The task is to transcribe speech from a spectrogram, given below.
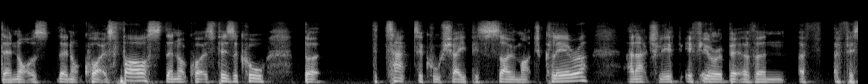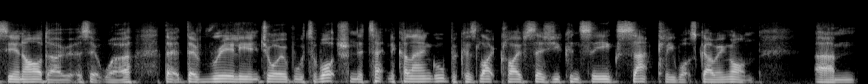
they're not as they're not quite as fast, they're not quite as physical, but the tactical shape is so much clearer. And actually, if, if you're a bit of an aficionado, as it were, they're, they're really enjoyable to watch from the technical angle because, like Clive says, you can see exactly what's going on. Um,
